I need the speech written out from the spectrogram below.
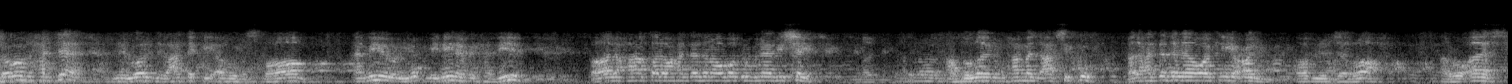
شعبة بن الحجاج من الورد العتكي أبو مصطام أمير المؤمنين في الحديث قال حاقل وحدثنا وبطر بن أبي الشيخ. عبد الله بن محمد عبس الكوفي قال حدثنا وكيع وابن الجراح. الرؤاس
